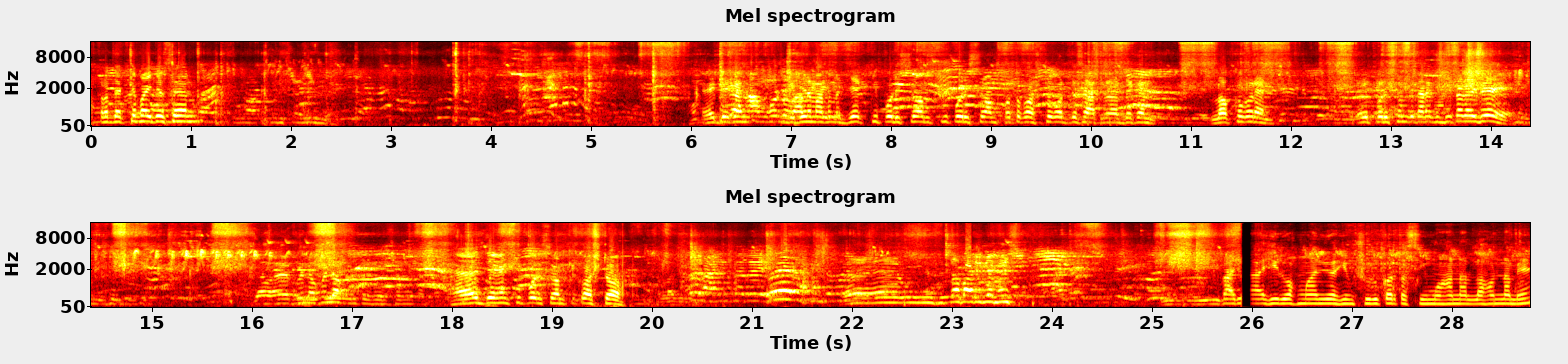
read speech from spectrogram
আপনারা দেখতে পাইতেছেন। এই দেখেন মিডিয়ার মাধ্যমে যে কি পরিশ্রম কি পরিশ্রম, কত কষ্ট করতেছে আপনারা দেখেন, লক্ষ্য করেন। এই পরিশ্রমকে তারা কি দিতে যাইবে? হ্যাঁ দেখেন কি পরিশ্রম, কি কষ্ট। রহমান রহিম শুরু করতেছি মহান আল্লাহর নামে,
